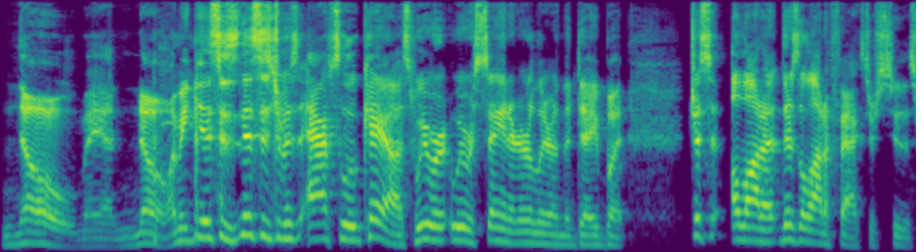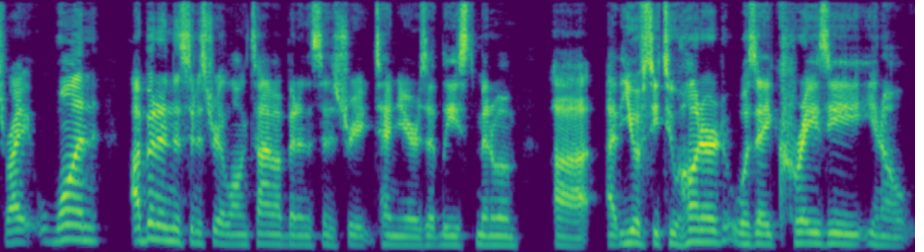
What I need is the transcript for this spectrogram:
No, man, no. I mean, this is this is just absolute chaos. We were we were saying it earlier in the day, but just a lot of there's a lot of factors to this, right? One, I've been in this industry a long time. I've been in this industry ten years at least minimum. Uh, at UFC 200 was a crazy, you know,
